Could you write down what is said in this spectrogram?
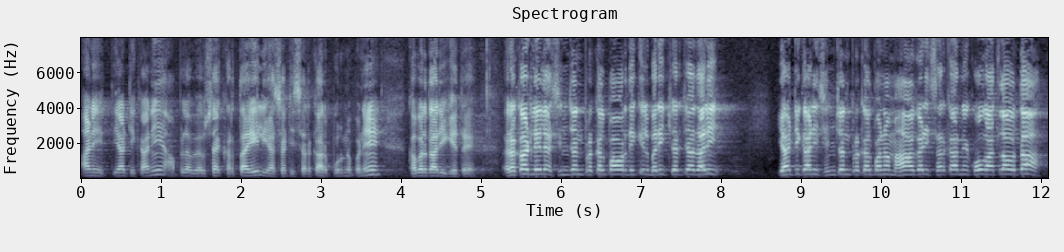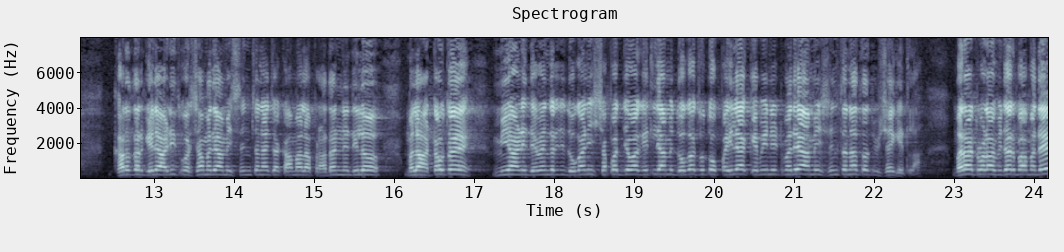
आणि या ठिकाणी आपला व्यवसाय करता येईल यासाठी सरकार पूर्णपणे खबरदारी घेत आहे रखडलेल्या सिंचन प्रकल्पावर देखील बरीच चर्चा झाली. या ठिकाणी सिंचन प्रकल्पांना महाआघाडी सरकारने खो घातला होता. खरं तर गेल्या अडीच वर्षामध्ये आम्ही सिंचनाच्या कामाला प्राधान्य दिलं. मला आठवतंय मी आणि देवेंद्रजी दोघांनी शपथ जेव्हा घेतली आम्ही दोघंच होतो पहिल्या कॅबिनेटमध्ये आम्ही सिंचनाचाच विषय घेतला. मराठवाडा विदर्भामध्ये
